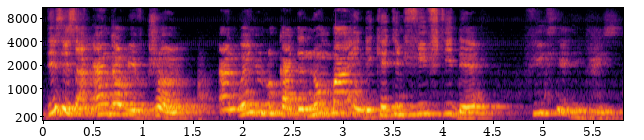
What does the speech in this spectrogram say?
this is an angle we've drawn, and when you look at the number indicating 50 there, 50 degrees.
